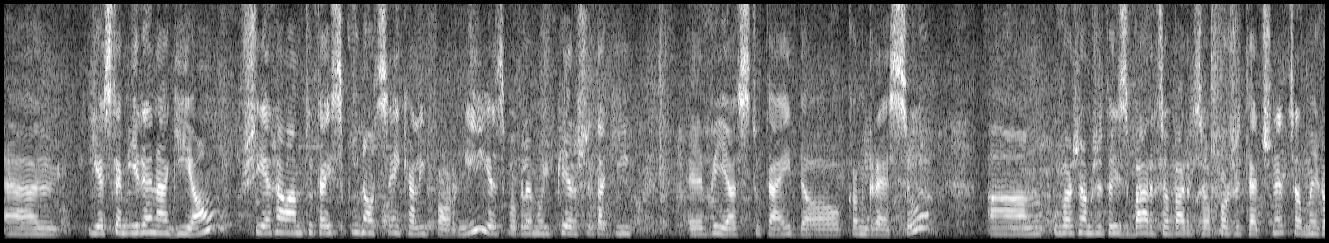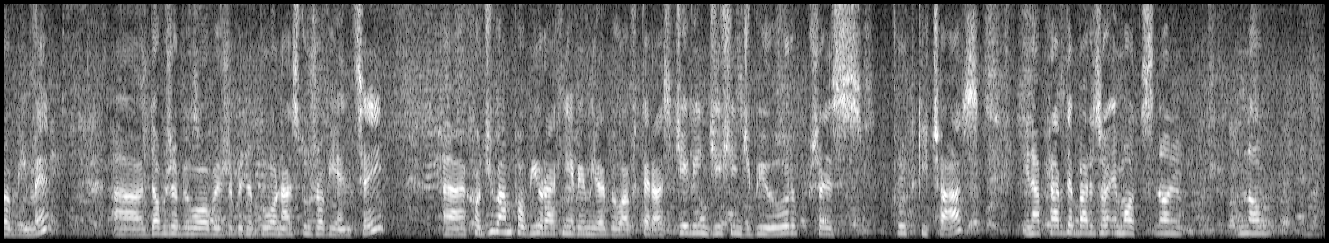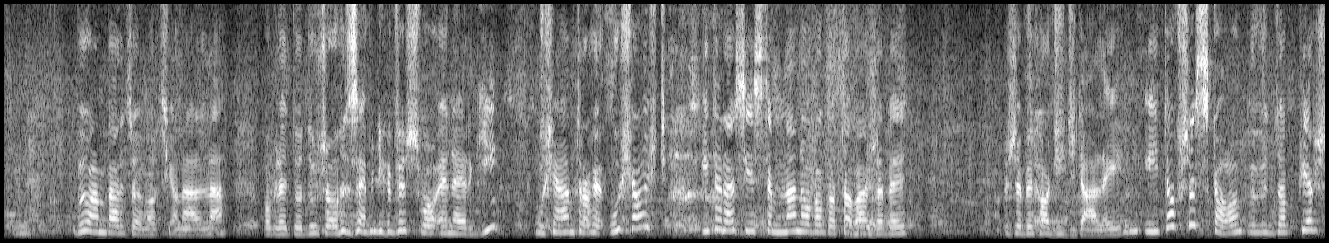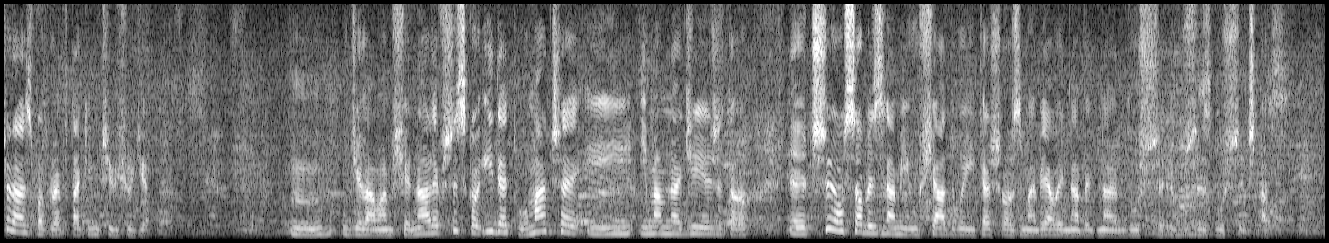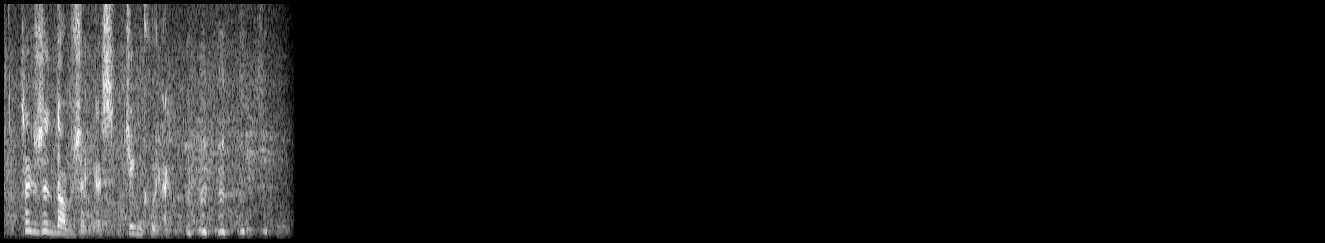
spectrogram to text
E, Jestem Irena Giją. Przyjechałam tutaj z północnej Kalifornii. Jest w ogóle mój pierwszy taki e, wyjazd tutaj do kongresu. Uważam, że to jest bardzo, bardzo pożyteczne, co my robimy. E, Dobrze byłoby, żeby było nas dużo więcej. Chodziłam po biurach, nie wiem ile była teraz, 9-10 biur przez krótki czas i naprawdę bardzo emocno, no, byłam bardzo emocjonalna. W ogóle to dużo ze mnie wyszło energii. Musiałam trochę usiąść i teraz jestem na nowo gotowa, żeby, żeby chodzić dalej. I to wszystko. To pierwszy raz w ogóle w takim czymś mm, udzielałam się. No ale wszystko idę, tłumaczę i, i mam nadzieję, że to e, trzy osoby z nami usiadły i też rozmawiały nawet na dłuższy, przez dłuższy czas. Także dobrze jest. Dziękuję.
